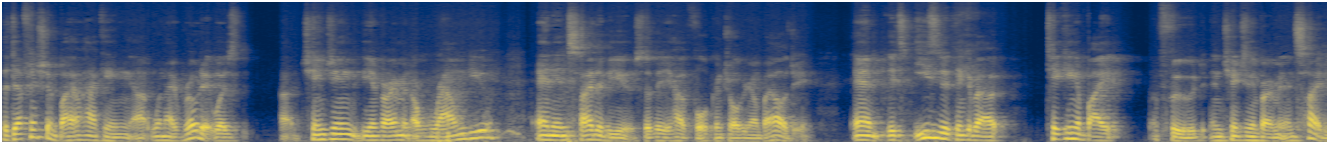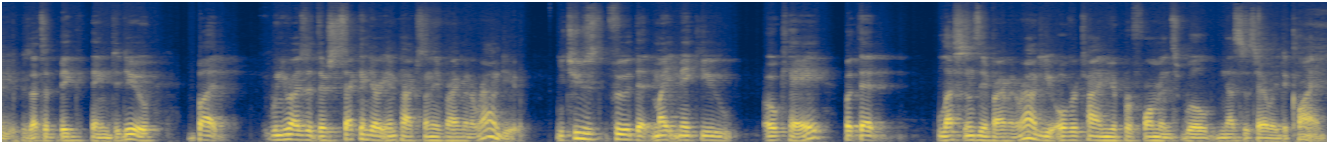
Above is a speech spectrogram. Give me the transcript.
the definition of biohacking uh, when I wrote it was uh, changing the environment around you and inside of you so that you have full control of your own biology. And it's easy to think about taking a bite of food and changing the environment inside of you because that's a big thing to do. But when you realize that there's secondary impacts on the environment around you, you choose food that might make you okay, but that lessens the environment around you. Over time, your performance will necessarily decline.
